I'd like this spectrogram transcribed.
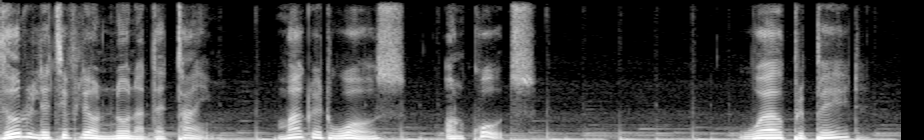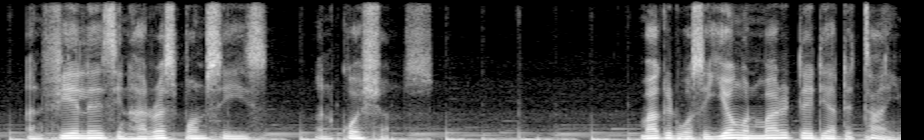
though relatively unknown at the time, Margaret was, unquote, well prepared and fearless in her responses and questions. Margaret was a young unmarried lady at the time,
